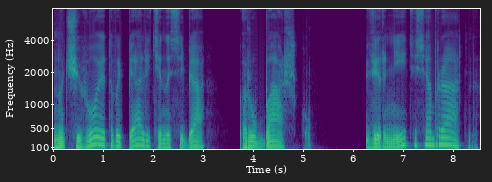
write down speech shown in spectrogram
Ну чего это вы пялите на себя рубашку? Вернитесь обратно.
